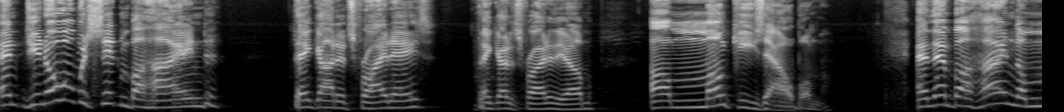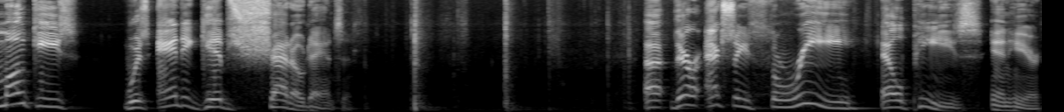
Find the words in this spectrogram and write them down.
And do you know what was sitting behind? Thank God it's Fridays. Thank God it's Friday, the album. A Monkees album. And then behind the Monkees was Andy Gibb's shadow dancing. Uh, there are actually three LPs in here.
